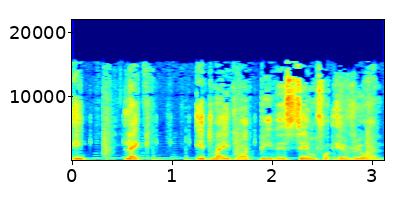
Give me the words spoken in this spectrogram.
It like it might not be the same for everyone.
